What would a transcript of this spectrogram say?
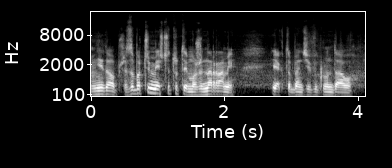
Niedobrze. Zobaczymy jeszcze tutaj, może na ramię, jak to będzie wyglądało.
